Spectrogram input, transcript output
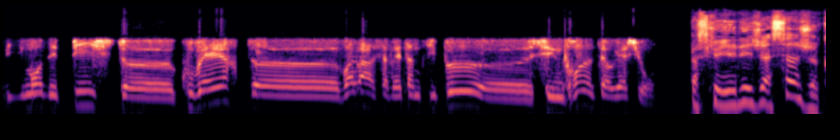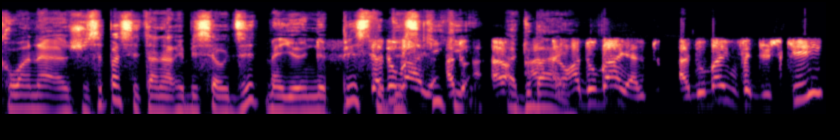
évidemment des pistes euh, couvertes euh, Voilà, ça va être un petit peu. c'est une grande interrogation. Parce qu'il y a déjà ça, je crois. En, je sais pas si c'est en Arabie Saoudite, mais il y a une piste de ski qui, à, Dubaï. Alors à Dubaï, à, Dubaï, vous faites du ski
